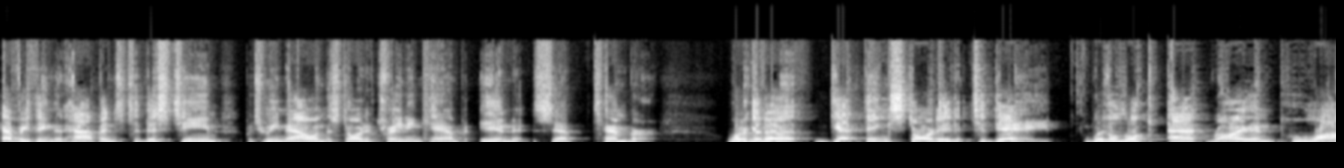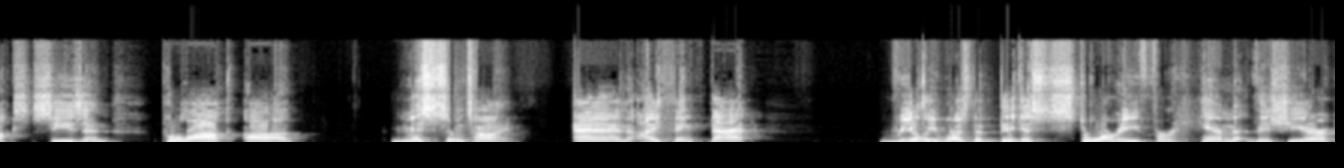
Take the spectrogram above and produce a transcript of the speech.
everything that happens to this team between now and the start of training camp in September. We're going to get things started today with a look at Ryan Pulock's season. Pulock uh, missed some time, and I think that really was the biggest story for him this year.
